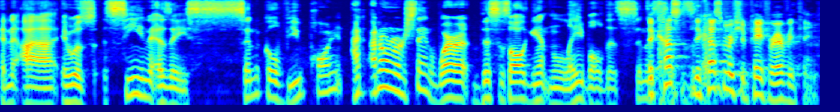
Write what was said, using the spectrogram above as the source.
And uh, it was seen as a cynical viewpoint. I, I, don't understand where this is all getting labeled as cynical. The, cus- the customer should pay for everything.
